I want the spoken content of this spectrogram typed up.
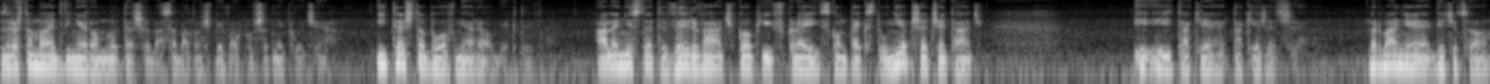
Zresztą o Edwinie Rommelu też chyba Sabaton śpiewał w poprzedniej płycie. I też to było w miarę obiektywne. Ale niestety wyrwać, kopiuj, wklej z kontekstu, nie przeczytać, i, i takie, takie rzeczy. Normalnie, wiecie co,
